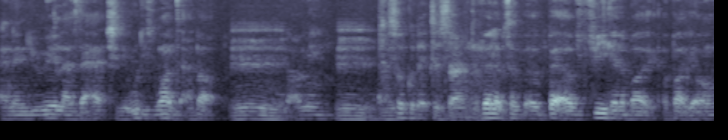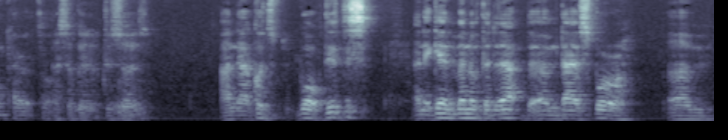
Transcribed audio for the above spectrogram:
and then you realize that actually all these ones add up. Mm. You know what I mean? Mm. That's a good exercise. Develops a, a better feeling about about your own character. That's a good exercise. And now, because well, this, this, and again, men of the, the um, diaspora, um,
